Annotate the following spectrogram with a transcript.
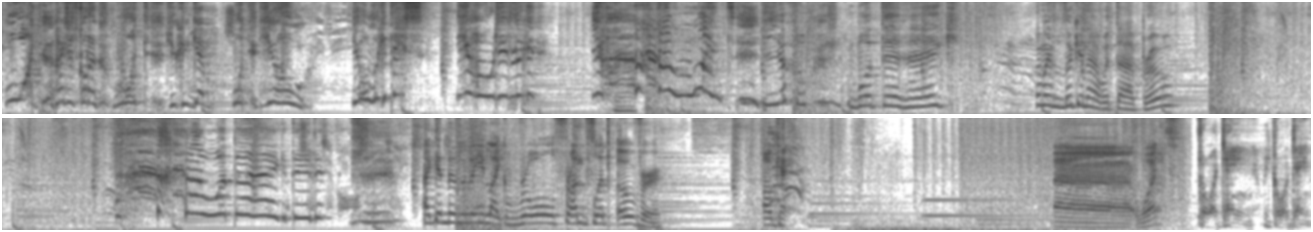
What? I just got a... What? You can get... What? Yo. Yo, look at this. Yo, dude, look at... Yo, what? Yo, what the heck? What am I looking at with that, bro? what the heck, dude? I can literally like roll front flip over. Okay. Uh, what? Go again. We go again.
